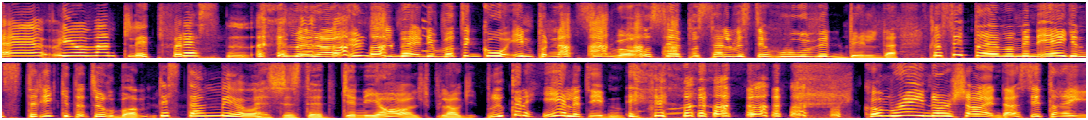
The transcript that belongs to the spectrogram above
Eh, jo, vent litt, forresten. Men uh, unnskyld meg, de måtte gå inn på nettsiden vår og se på selveste hovedbildet. Der sitter jeg med min egen strikkete turban. Det stemmer jo. Jeg syns det er et genialt plagg. Bruker det hele tiden. Come rain or shine, der sitter jeg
